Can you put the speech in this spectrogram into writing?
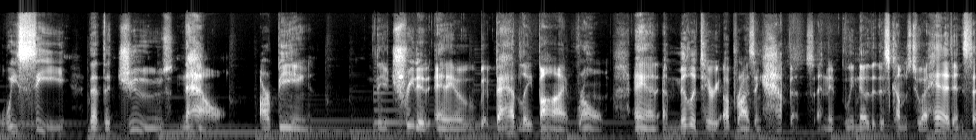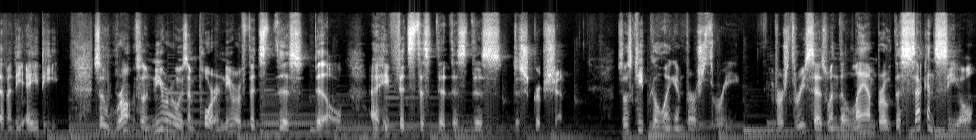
we see that the Jews now are being treated know, badly by Rome, and a military uprising happens, and we know that this comes to a head in 70 AD. So, Rome, so Nero is important. Nero fits this bill. Uh, he fits this this this description. So let's keep going in verse three. Verse 3 says, When the Lamb broke the second seal,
